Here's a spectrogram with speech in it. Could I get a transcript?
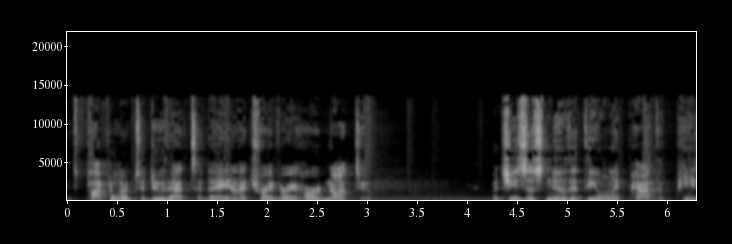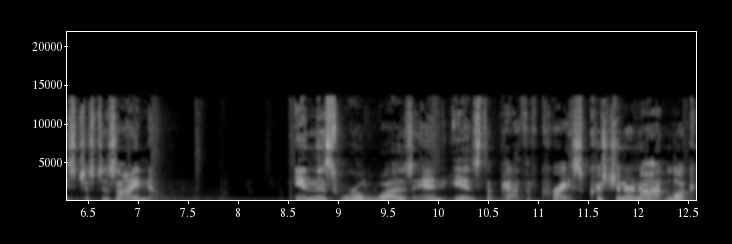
It's popular to do that today, and I try very hard not to. But Jesus knew that the only path of peace, just as I know, in this world was and is the path of Christ. Christian or not, look,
